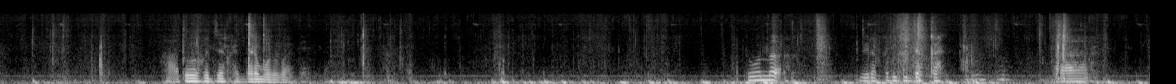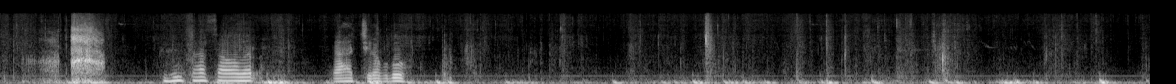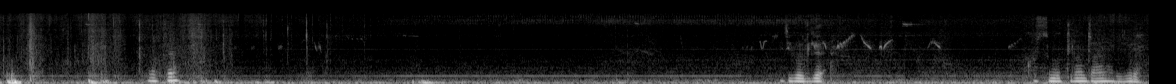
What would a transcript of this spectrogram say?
Хату хаҗар каддар булды бар. Туында йөрәк кadi кидәккә. Ара. Күн тасалар. Раhat чира булу. Okey. 이걸 이게 글쎄 뭐 들어간 줄 아냐 이 그래?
